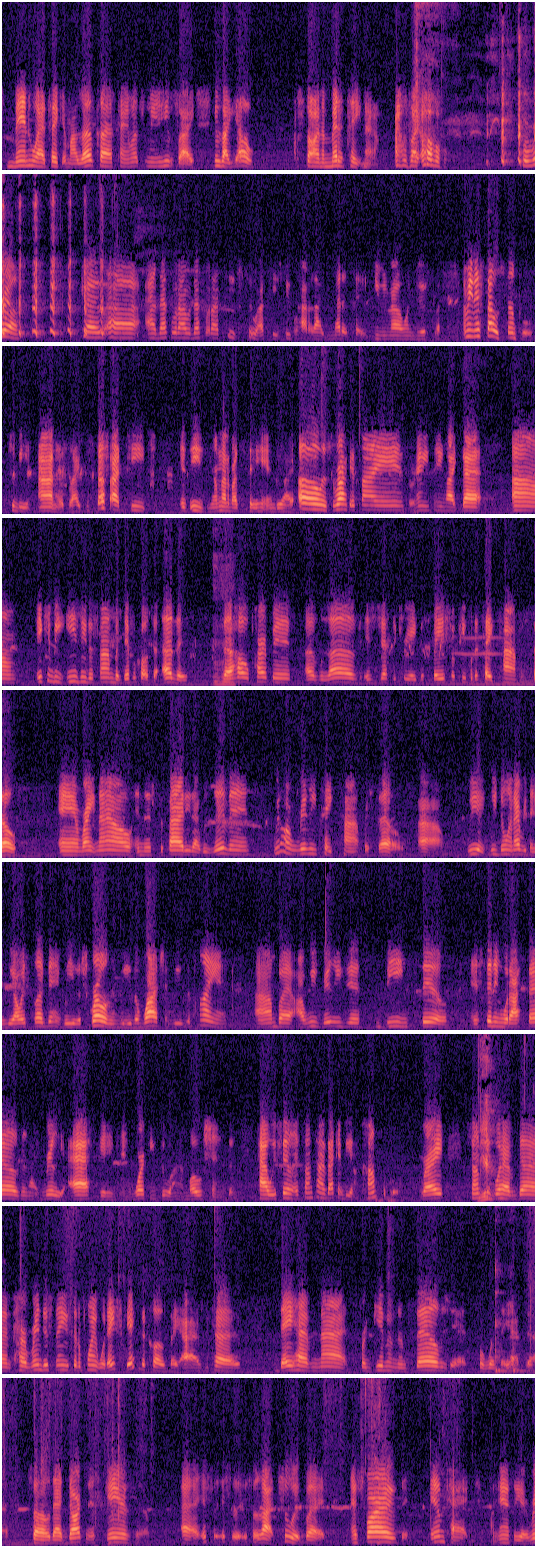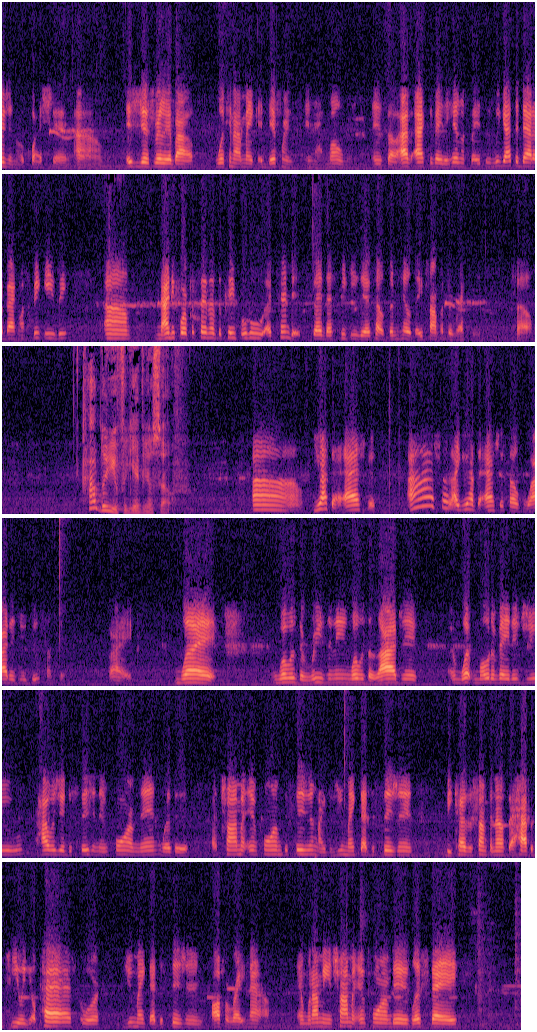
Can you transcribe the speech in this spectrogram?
men who had taken my love class came up to me and he was like, he was like, "Yo, starting to meditate now." I was like, "Oh, for real." Because uh, I, that's what I that's what I teach too. I teach people how to like meditate, you know, and just like, I mean, it's so simple to be honest. Like the stuff I teach is easy. I'm not about to sit here and be like, oh, it's rocket science or anything like that. Um, it can be easy to some, but difficult to others. Mhm. The whole purpose of love is just to create the space for people to take time for self. And right now, in this society that we live in, we don't really take time for self. Um, we we doing everything. We always plugged in. We either scrolling, we either watching, we either playing. Um, but are we really just being still and sitting with ourselves and like really asking and working through our emotions and how we feel? And sometimes that can be uncomfortable, right? Some Yeah. people have done horrendous things to the point where they scared to close their eyes because they have not forgiven themselves yet for what they have done. So that darkness scares them. Uh, it's a, it's a, it's a lot to it, but as far as impact, to answer your original question, um, it's just really about what can I make a difference in that moment. And so I've activated healing spaces. We got the data back on Speakeasy. Um, 94% of the people who attended said that Speakeasy has helped them heal their trauma directly. So How do you forgive yourself? um, you have to ask it. I feel like you have to ask yourself, why did you do something? Like, what, what was the reasoning? What was the logic? And what motivated you? How was your decision informed then? Was it a trauma informed decision? Like, did you make that decision because of something else that happened to you in your past? Or did you make that decision off of right now? And when I mean trauma informed is, let's say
